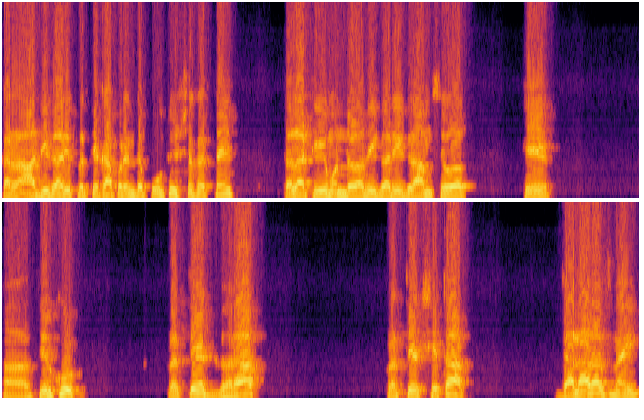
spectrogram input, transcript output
कारण अधिकारी प्रत्येकापर्यंत पोहोचूच शकत नाहीत. तलाठी मंडळ अधिकारी ग्रामसेवक हे तिरकूट प्रत्येक घरात प्रत्येक शेतात जाणारच नाही.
